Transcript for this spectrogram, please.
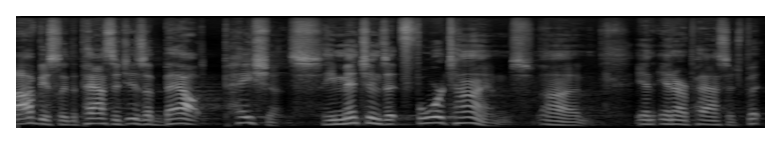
obviously, the passage is about patience. He mentions it four times uh, in, in our passage. But,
